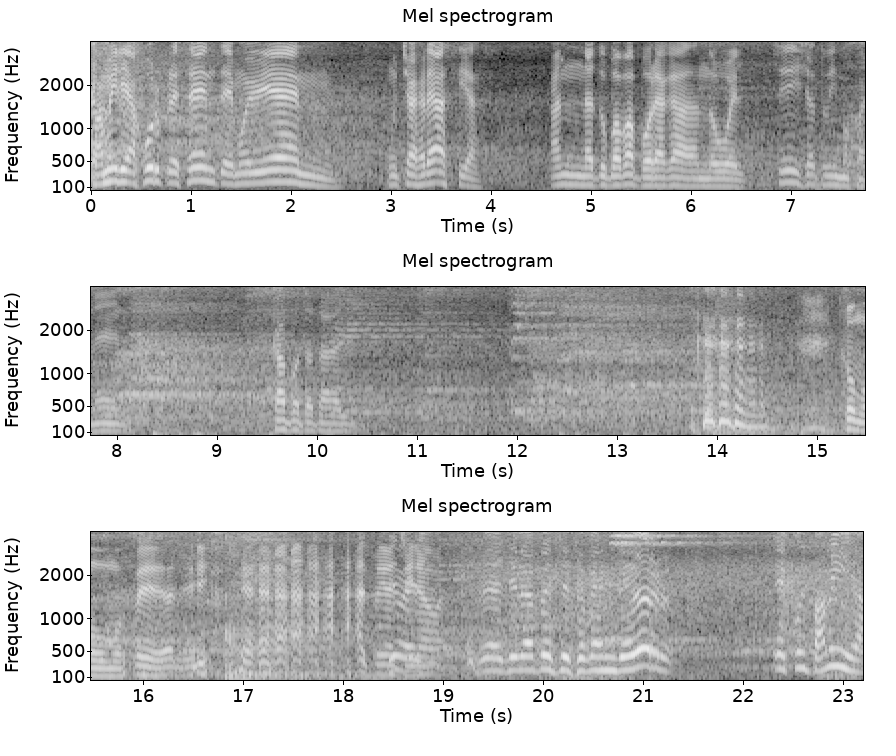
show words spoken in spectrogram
Familia Jur presente, muy bien. Muchas gracias. Anda tu papá por acá dando vueltas. Sí, ya estuvimos con él. Capo total. Como humo feo, dale. Soy sí, chino. Lo ese vendedor es culpa mía.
